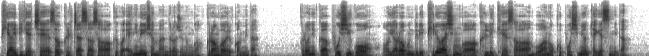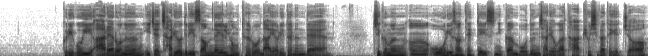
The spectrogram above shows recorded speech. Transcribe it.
PIP 개체에서 글자 써서 그거 애니메이션 만들어주는 거 그런 거일 겁니다. 그러니까 보시고 어, 여러분들이 필요하신 거 클릭해서 모아놓고 보시면 되겠습니다. 그리고 이 아래로는 이제 자료들이 썸네일 형태로 나열이 되는데 지금은 어, 5이 선택되어 있으니까 모든 자료가 다 표시가 되겠죠.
